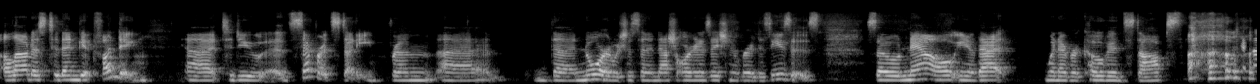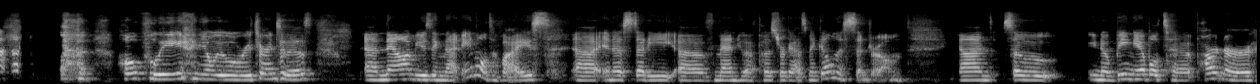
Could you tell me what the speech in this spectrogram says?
allowed us to then get funding uh, to do a separate study from uh, the NORD, which is the National Organization of Rare Diseases. So now, you know, that whenever COVID stops, hopefully, you know, we will return to this. And now I'm using that anal device uh, in a study of men who have post orgasmic illness syndrome. And so, you know, being able to partner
